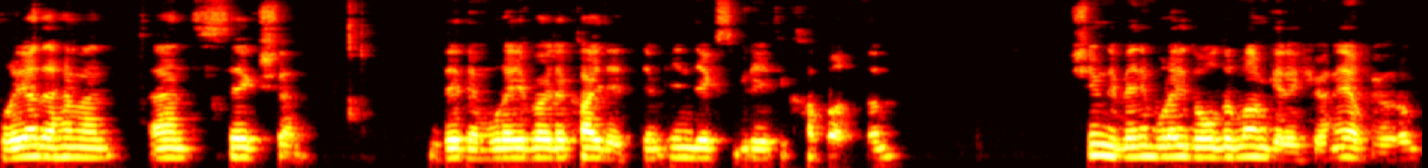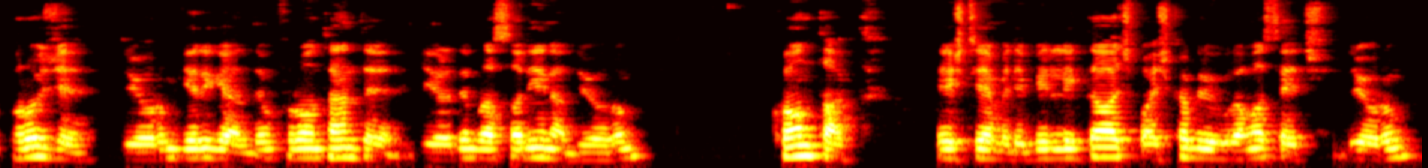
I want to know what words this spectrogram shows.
Buraya da hemen end section dedim. Burayı böyle kaydettim. Index bileği kapattım. Şimdi benim burayı doldurmam gerekiyor. Ne yapıyorum? Proje diyorum. Geri geldim. Frontend'e girdim. Rasalina diyorum. Contact HTML'i birlikte aç. Başka bir uygulama seç diyorum.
